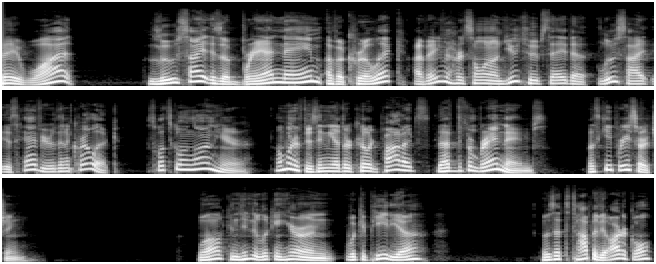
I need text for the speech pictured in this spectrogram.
Say what? Lucite is a brand name of acrylic? I've even heard someone on YouTube say that Lucite is heavier than acrylic. So what's going on here? I wonder if there's any other acrylic products that have different brand names. Let's keep researching. Well, continue looking here on Wikipedia. It was at the top of the article.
